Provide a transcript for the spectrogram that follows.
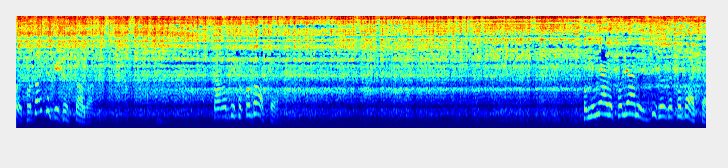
Ой, подача більше стала. Стала більше подача. Поміняли більше вже подача.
